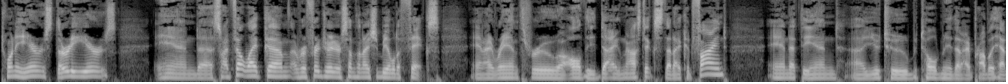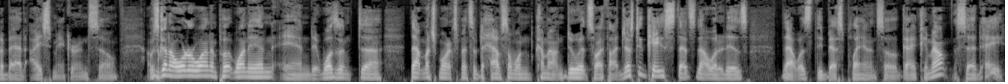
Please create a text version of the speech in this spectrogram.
20 years, 30 years, and uh, so I felt like um, a refrigerator is something I should be able to fix. And I ran through uh, all the diagnostics that I could find. And at the end, uh, YouTube told me that I probably had a bad ice maker. And so I was going to order one and put one in, and it wasn't uh, that much more expensive to have someone come out and do it. So I thought, just in case that's not what it is, that was the best plan. And so the guy came out and said, Hey,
